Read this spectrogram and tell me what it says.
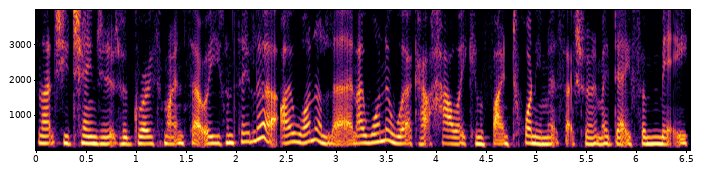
and actually changing it to a growth mindset where you can say, look, I want to learn. I want to work out how I can find 20 minutes extra in my day for me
